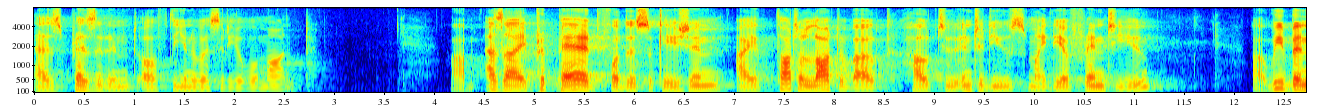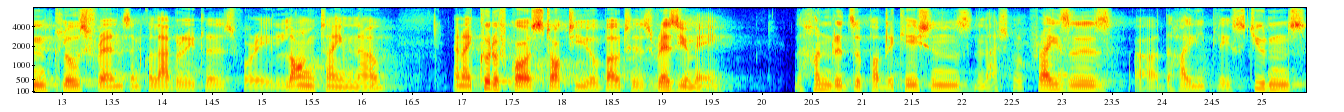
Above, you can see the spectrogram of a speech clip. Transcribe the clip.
as president of the University of Vermont. Um, as I prepared for this occasion, I thought a lot about how to introduce my dear friend to you. Uh, we've been close friends and collaborators for a long time now, and I could, of course, talk to you about his resume, the hundreds of publications, the national prizes, uh, the highly placed students,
